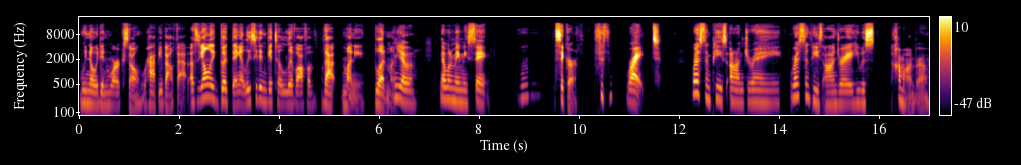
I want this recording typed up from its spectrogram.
we know it didn't work, so we're happy about that. That's the only good thing. At least he didn't get to live off of that money, blood money. Yeah, that would have made me sick. Mhm. Sicker. Right. Rest in peace, Andre. Rest in peace, Andre. He was, come on, bro.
